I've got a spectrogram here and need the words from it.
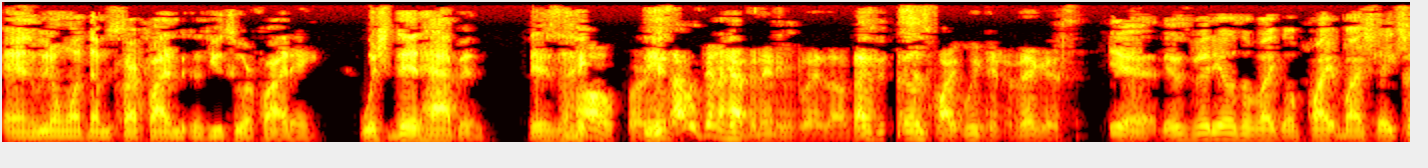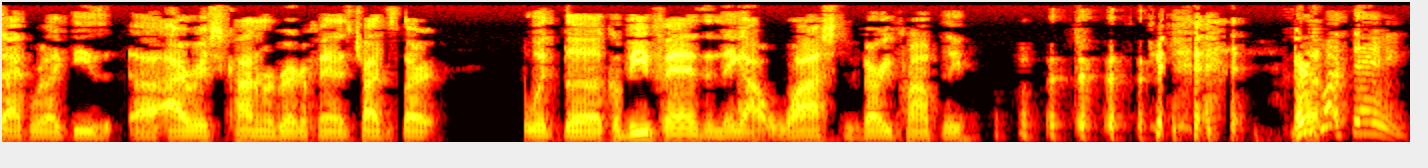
and we don't want them to start fighting because you two are fighting, which did happen. There's like, oh, of course. that was gonna happen anyway, though. That's, that's just fight weekend in Vegas. yeah, there's videos of like a fight by Shake Shack where like these uh, Irish Conor McGregor fans tried to start with the Khabib fans and they got washed very promptly. Here's But- one thing:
